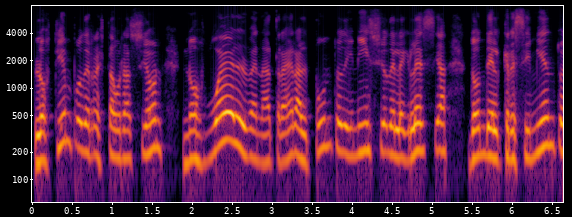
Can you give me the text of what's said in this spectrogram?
Los tiempos de restauración nos vuelven a traer al punto de inicio de la iglesia donde el crecimiento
